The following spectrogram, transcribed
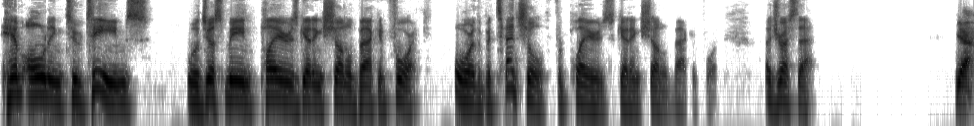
him owning two teams will just mean players getting shuttled back and forth, or the potential for players getting shuttled back and forth. Address that. Yeah,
